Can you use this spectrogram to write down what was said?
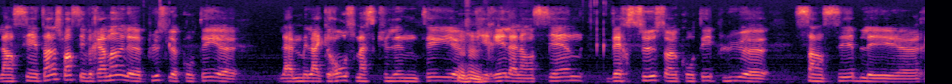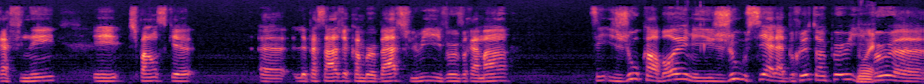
l'ancien temps, je pense que c'est vraiment le plus le côté euh, la, grosse masculinité mhm. virile à l'ancienne versus un côté plus sensible et raffiné. Et je pense que le personnage de Cumberbatch, lui, il veut vraiment il joue au cowboy, mais il joue aussi à la brute un peu. Il veut euh,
